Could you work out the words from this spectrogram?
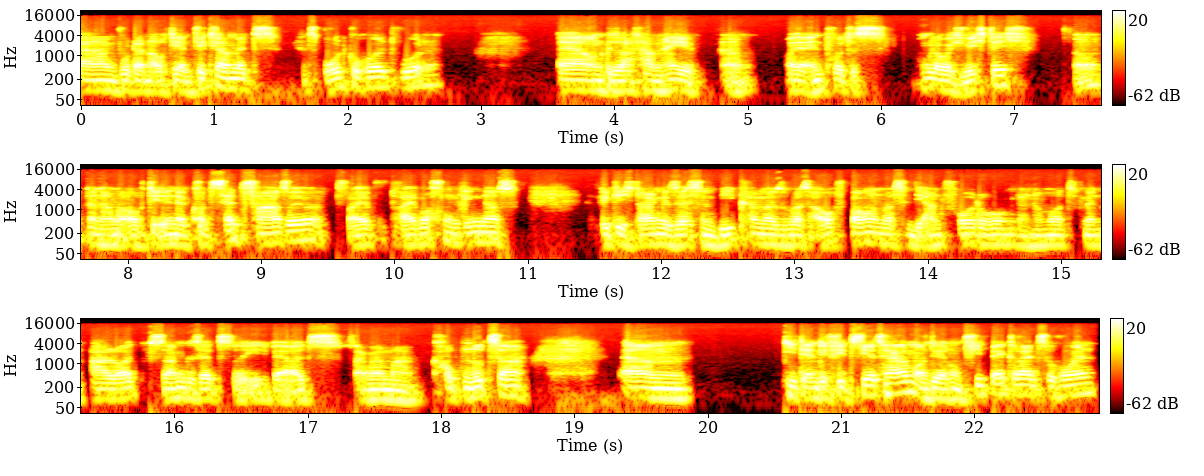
äh, wo dann auch die Entwickler mit ins Boot geholt wurden äh, und gesagt haben, hey, äh, euer Input ist unglaublich wichtig. So, dann haben wir auch die in der Konzeptphase, zwei, drei Wochen ging das, wirklich dran gesessen, wie können wir sowas aufbauen, was sind die Anforderungen. Dann haben wir uns mit ein paar Leuten zusammengesetzt, die wir als, sagen wir mal, Hauptnutzer ähm, identifiziert haben und deren Feedback reinzuholen.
